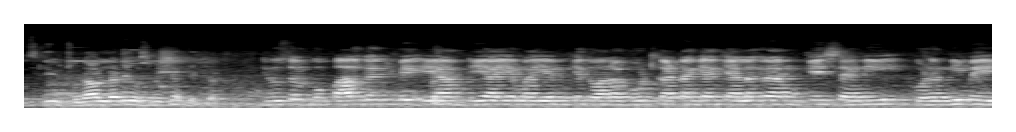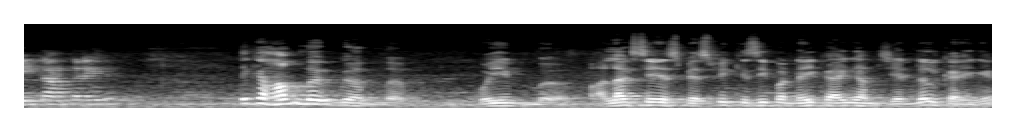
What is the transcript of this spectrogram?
उसकी चुनाव लड़े उसमें क्या दिक्कत है? जो सर गोपालगंज में ए आई एम आई एम के द्वारा वोट काटा गया। क्या लग रहा है मुकेश सहनी कुड़नी में यही काम करेंगे? देखिए हम कोई अलग से स्पेसिफिक किसी पर नहीं कहेंगे हम जनरल कहेंगे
